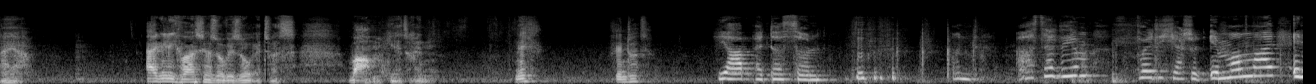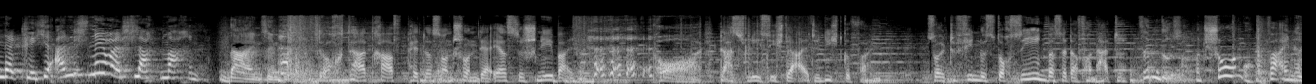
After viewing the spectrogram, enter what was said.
Naja, eigentlich war es ja sowieso etwas warm hier drin. Nicht, Findus? Ja, Pettersson. Und außerdem wollte ich ja schon immer mal in der Küche eine Schneeballschlacht machen. Nein, Findus. Doch da traf Pettersson schon der erste Schneeball. Boah, das ließ sich der Alte nicht gefallen. Sollte Findus doch sehen, was er davon hatte. Findus! Und schon war eine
